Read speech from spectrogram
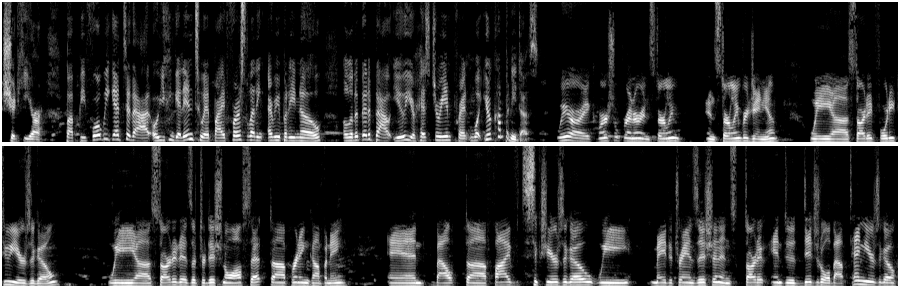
should hear. But before we get to that, or you can get into it by first letting everybody know a little bit about you, your history in print, and what your company does. We are a commercial printer in Sterling, in Sterling, Virginia. We uh, started 42 years ago. We uh, started as a traditional offset uh, printing company, and about uh, five, six years ago, we made a transition and started into digital about 10 years ago,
